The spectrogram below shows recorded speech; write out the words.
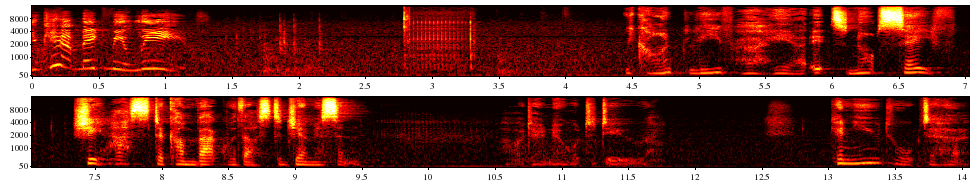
You can't make me leave. We can't leave her here. It's not safe. She has to come back with us to Jemison. Oh, I don't know what to do. Can you talk to her?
